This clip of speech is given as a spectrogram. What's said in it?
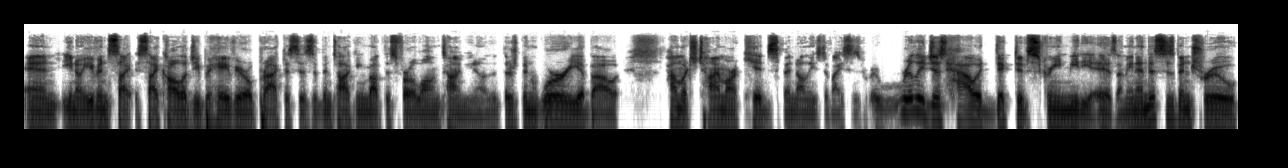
and you know even psych- psychology, behavioral practices have been talking about this for a long time. You know, there's been worry about how much time our kids spend on these devices. Really, just how addictive screen media is. I mean, and this has been true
